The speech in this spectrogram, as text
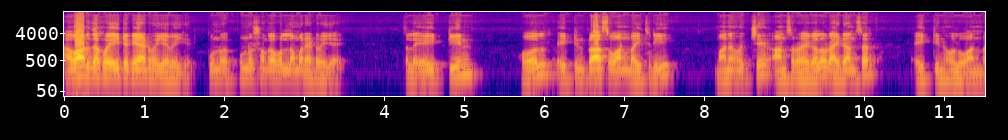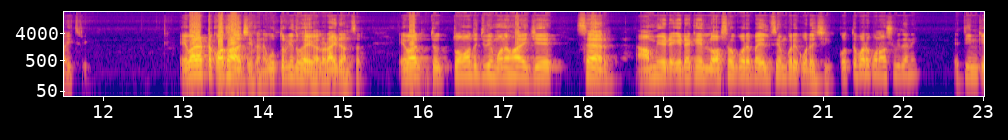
আবার দেখো এইটাকে অ্যাড হয়ে যাবে, এই যে পূর্ণ পূর্ণ সংখ্যা হোল নাম্বার অ্যাড হয়ে যায়। তাহলে eighteen whole eighteen plus one by three মানে হচ্ছে আনসার হয়ে গেল right answer eighteen whole one by three এবার একটা কথা আছে এখানে, উত্তর কিন্তু হয়ে গেল রাইট আনসার এবার তোমাদের যদি মনে হয় যে, স্যার, আমি এটা, এটাকে লসও করে বা এলসিএম করে করেছি, করতে পারো কোনো অসুবিধা নেই। তিনকে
